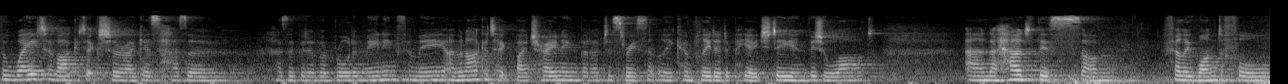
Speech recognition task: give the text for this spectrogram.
The weight of architecture, I guess, has a, has a bit of a broader meaning for me. I'm an architect by training, but I've just recently completed a PhD in visual art. And I had this um, fairly wonderful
